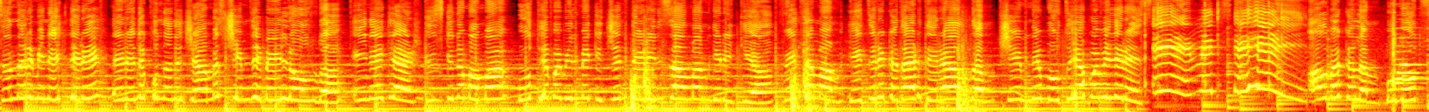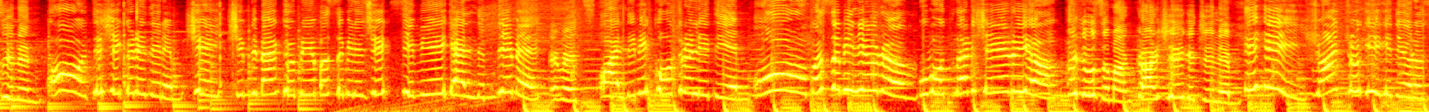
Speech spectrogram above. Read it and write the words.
Sanırım inekleri nerede kullanacağımız şimdi belli oldu. İnekler üzgünüm ama bot yapabilmek için derinizi almam gerekiyor. Ve tamam yeteri kadar deri aldım. Şimdi botu yapabiliriz. Evet, hey hey. Al bakalım bu bot senin. Oo, teşekkür ederim. Şey, şimdi ben köprüye basabilecek Evet. O halde bir kontrol edeyim. Oo, basabiliyorum. Bu botlar işe yarıyor. Hadi o zaman karşıya geçelim. Hey şu an çok iyi gidiyoruz.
